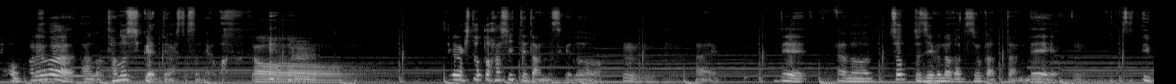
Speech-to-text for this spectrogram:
でもこれはあの楽しくやってましたそれを。それは人と走ってたんですけどうんはい、であのちょっと自分の方が強かったんで一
